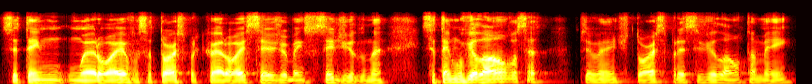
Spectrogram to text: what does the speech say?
Se tem um, um herói, você torce para que o herói seja bem sucedido, né? Se tem um vilão, você possivelmente torce para esse vilão também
